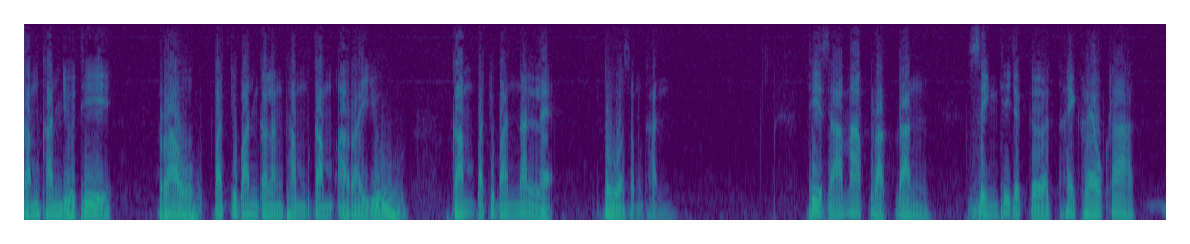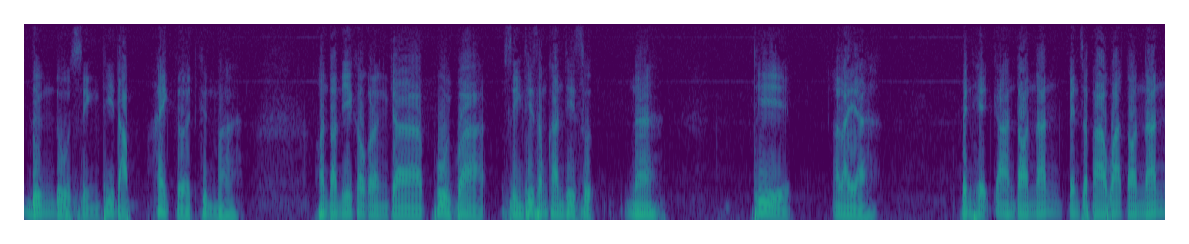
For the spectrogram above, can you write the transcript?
สำคัญอยู่ที่เราปัจจุบันกำลังทำกรรมอะไรอยู่ กรรมปัจจุบันนั่นแหละ ตัวสำคัญ ที่สามารถผลักดันสิ่งที่จะเกิดให้แคล้วคลาด ดึงดูดสิ่งที่ดับให้เกิดขึ้นมา เพราะตอนนี้เขากำลังจะพูดว่าสิ่งที่สำคัญที่สุดนะที่อะไรอะ่ะ เป็นเหตุการณ์ตอนนั้นเป็นสภาวะตอนนั้น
